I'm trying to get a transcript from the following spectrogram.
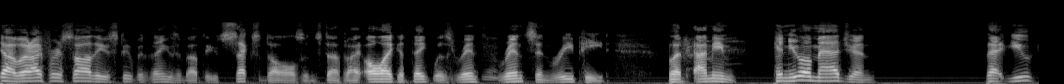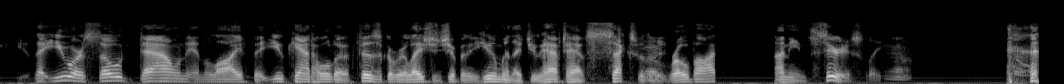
Yeah, when I first saw these stupid things about these sex dolls and stuff, and I all I could think was rinse, rinse and repeat. But I mean, can you imagine that you that you are so down in life that you can't hold a physical relationship with a human that you have to have sex with a robot? I mean, seriously. Yeah.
